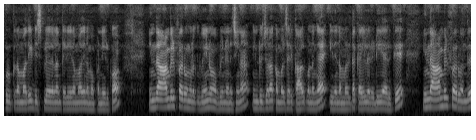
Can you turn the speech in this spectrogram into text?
கொடுக்குற மாதிரி டிஸ்பிளே இதெல்லாம் தெரியிற மாதிரி நம்ம பண்ணியிருக்கோம். இந்த ஆம்பிள்ஃபேர் உங்களுக்கு வேணும் அப்படின்னு நினச்சிங்கன்னா இண்டிவிஜுவலாக கம்பல்சரி கால் பண்ணுங்கள் இது நம்மள்ட்ட கையில் ரெடியாக இருக்குது இந்த ஆம்பிள்ஃபேர் வந்து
